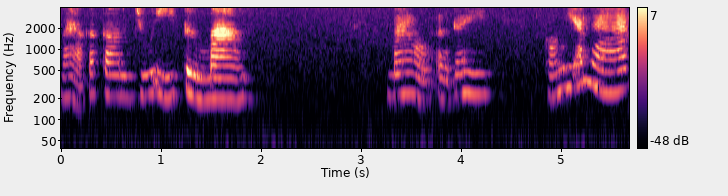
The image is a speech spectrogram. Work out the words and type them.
và các con chú ý từ màng màng ở đây có nghĩa là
